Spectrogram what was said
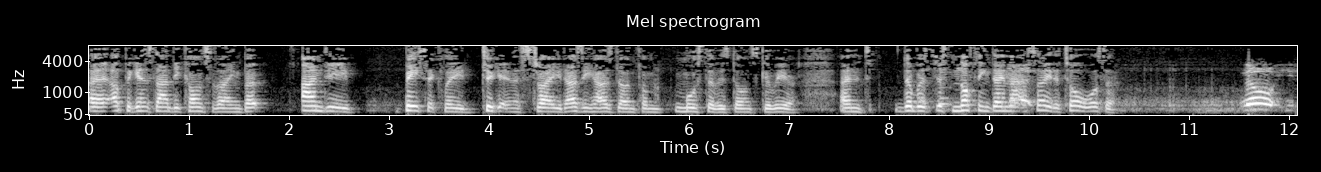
uh, up against Andy Considine. But Andy basically took it in a stride, as he has done from most of his Dons career. And there was just nothing down that side at all, was there? No, he's,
